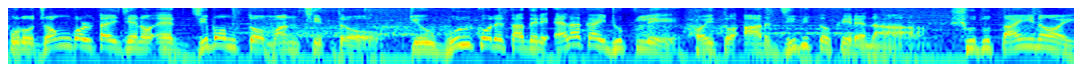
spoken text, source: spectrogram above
পুরো জঙ্গলটাই যেন এক জীবন্ত মানচিত্র। কেউ ভুল করে তাদের এলাকায় ঢুকলে হয়তো আর জীবিত ফেরে না। শুধু তাই নয়,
